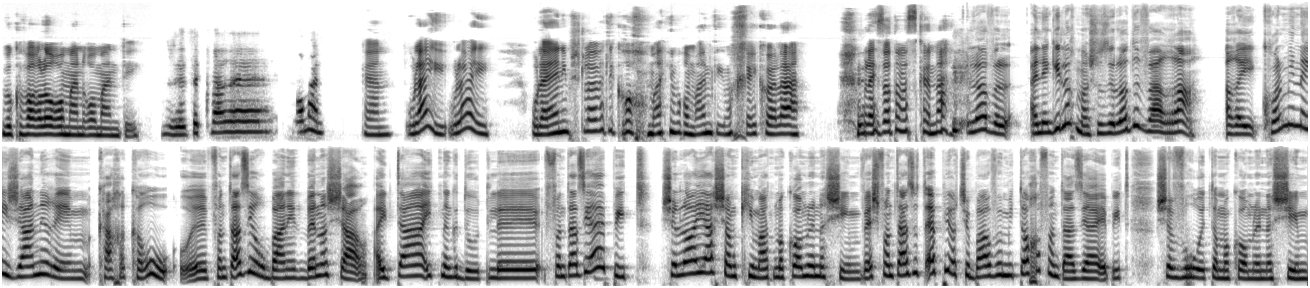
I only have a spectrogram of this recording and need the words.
והוא כבר לא רומן רומנטי. זה, זה כבר אה, רומן. כן. אולי, אולי. אולי אני פשוט לא אוהבת לקרוא רומנים רומנטיים אחרי כל ה... אולי זאת המסקנה. לא, אבל אני אגיד לך משהו, זה לא דבר רע. הרי כל מיני ז'אנרים ככה קרו. פנטזיה אורבנית, בין השאר, הייתה התנגדות לפנטזיה אפית, שלא היה שם כמעט מקום לנשים, ויש פנטזיות אפיות שבאו ומתוך הפנטזיה האפית שברו את המקום לנשים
